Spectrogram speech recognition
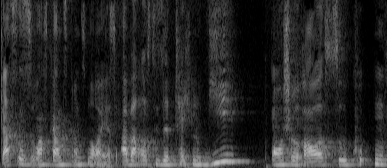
das ist was ganz, ganz Neues. Aber aus dieser Technologie Branche raus, zu gucken,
